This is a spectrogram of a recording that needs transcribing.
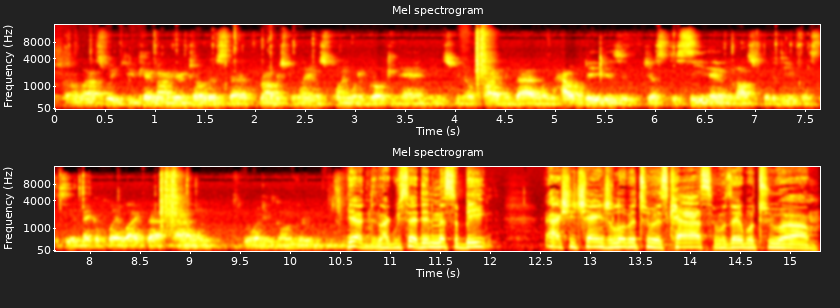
So last week you came out here and told us that Robert Spillane was playing with a broken hand. He was, you know, fighting and battling. How big is it just to see him and also for the defense to see him make a play like that, battling through what he's going through? Yeah, like we said, didn't miss a beat. Actually changed a little bit to his cast and was able to um,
